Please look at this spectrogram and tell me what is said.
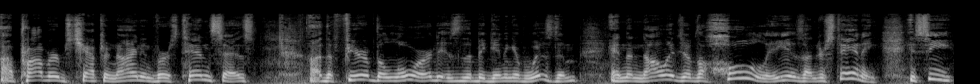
Uh, Proverbs chapter nine and verse ten says, uh, "The fear of the Lord is the beginning of wisdom, and the knowledge of the holy is understanding." You see,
